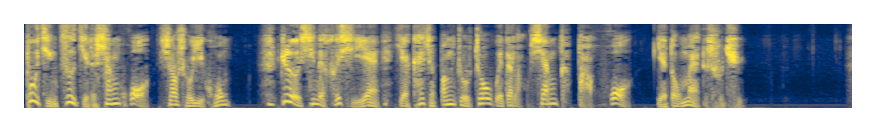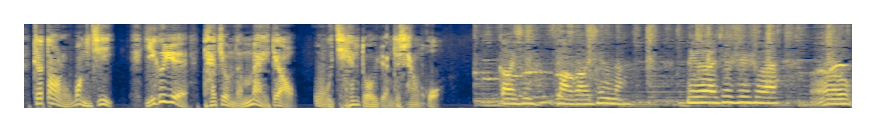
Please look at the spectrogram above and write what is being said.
不仅自己的山货销售一空，热心的何喜燕也开始帮助周围的老乡把货也都卖了出去。这到了旺季，一个月他就能卖掉五千多元的山货，高兴，老高兴了。那个就是说，呃，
